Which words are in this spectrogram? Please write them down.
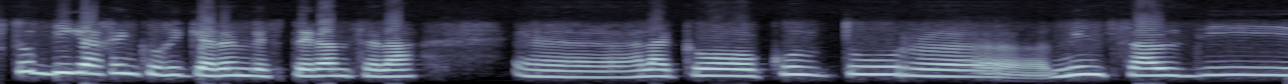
Usto, bigarren kurrikaren bezperantzela, e, halako kultur, mintzaldi,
